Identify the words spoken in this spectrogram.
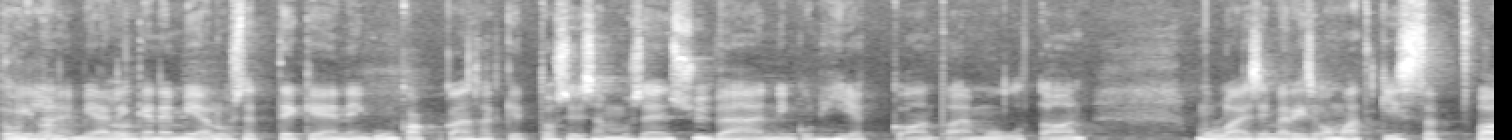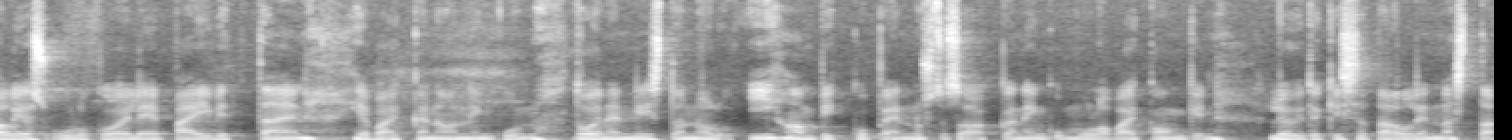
on, eläimiä, on, eli on. ne mieluusti tekee niin kuin kakkansakin tosi semmoiseen syvään niin kuin hiekkaan tai multaan. Mulla esimerkiksi omat kissat valjas ulkoilee päivittäin ja vaikka ne on niin kuin, toinen niistä on ollut ihan pikkupennusta saakka, niin kuin mulla vaikka onkin löytökissa Tallinnasta,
